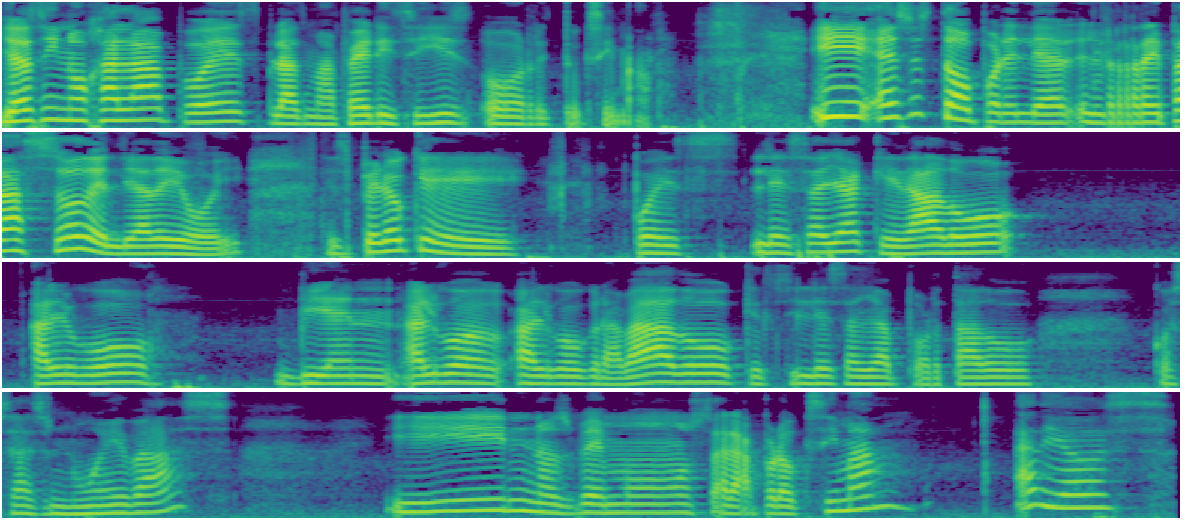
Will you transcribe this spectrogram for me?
Ya si no jala, pues plasmaféresis o rituximab. Y eso es todo por el, el repaso del día de hoy. Espero que pues les haya quedado algo bien, algo, algo grabado, que sí les haya aportado cosas nuevas. Y nos vemos a la próxima. Adiós.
